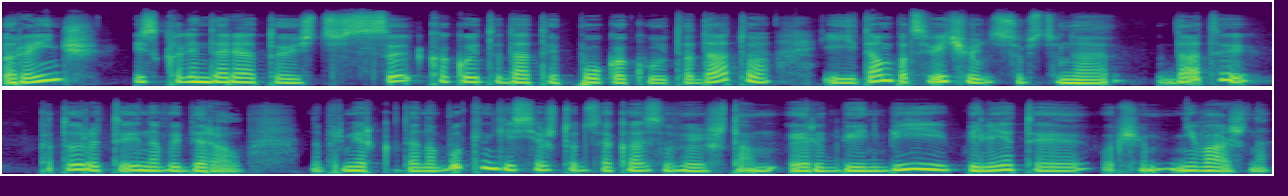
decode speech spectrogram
range из календаря, то есть с какой-то датой по какую-то дату, и там подсвечивали, собственно, даты, который ты навыбирал. Например, когда на букинге себе что-то заказываешь, там Airbnb, билеты, в общем, неважно.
